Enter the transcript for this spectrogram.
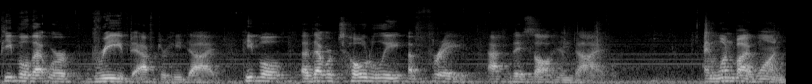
people that were grieved after he died, people uh, that were totally afraid after they saw him die. And one by one,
